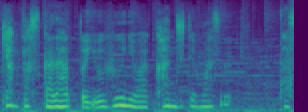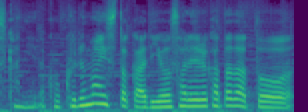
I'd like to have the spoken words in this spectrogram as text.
キャンパスかなというふうには感じてます。確かにこう車椅子とか利用される方だと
